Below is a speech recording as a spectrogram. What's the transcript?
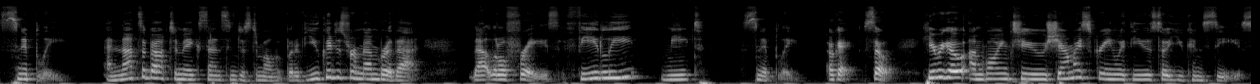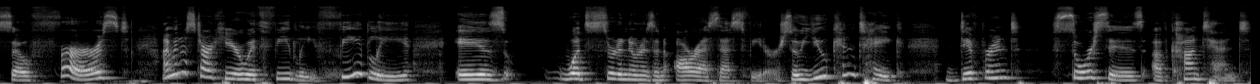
Sniply. And that's about to make sense in just a moment. But if you could just remember that that little phrase feedly meet sniply. Okay, so here we go. I'm going to share my screen with you so you can see. So, first, I'm going to start here with Feedly. Feedly is what's sort of known as an RSS feeder. So, you can take different sources of content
